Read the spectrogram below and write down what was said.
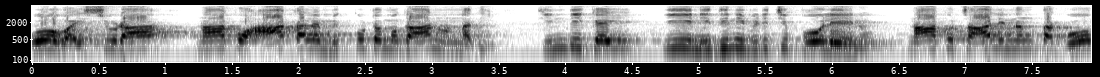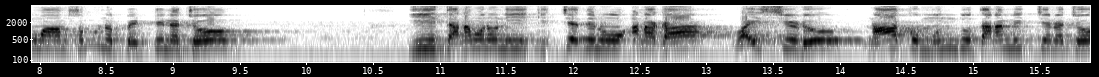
ఓ వైశ్యుడా నాకు ఆకలి మిక్కుటముగానున్నది తిండికై ఈ నిధిని విడిచిపోలేను. నాకు చాలినంత గోమాంసమును పెట్టినచో ఈ ధనమును నీకిచ్చెదను అనగా వైశ్యుడు నాకు ముందు ధనమిచ్చినచో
